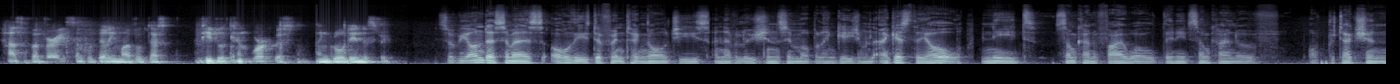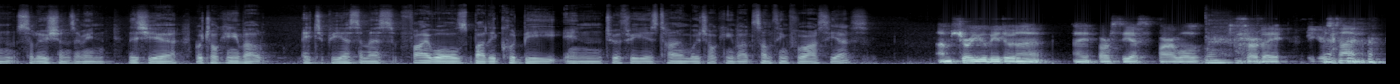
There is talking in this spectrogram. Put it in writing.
has to have a very simple billing model that people can work with and grow the industry. So beyond SMS, all these different technologies and evolutions in mobile engagement, I guess they all need some kind of firewall. They need some kind of, of protection solutions. I mean, this year we're talking about A2P SMS firewalls, but it could be in two or three years' time we're talking about something for RCS. I'm sure you'll be doing a, a RCS firewall survey in three years' time.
